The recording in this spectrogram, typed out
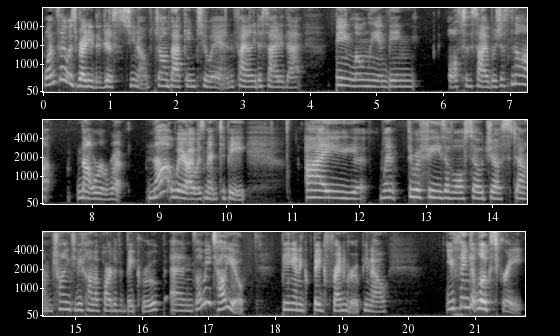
Once I was ready to just, you know, jump back into it and finally decided that being lonely and being off to the side was just not not where not where I was meant to be. I went through a phase of also just um, trying to become a part of a big group. And let me tell you, being in a big friend group, you know, you think it looks great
